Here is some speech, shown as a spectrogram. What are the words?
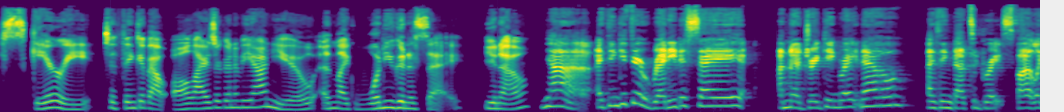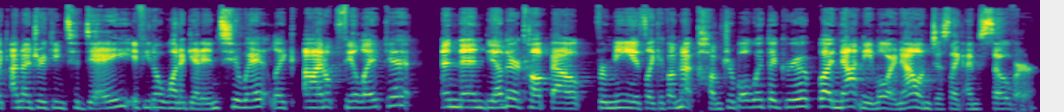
scary to think about all eyes are going to be on you. And like, what are you going to say? You know? Yeah. I think if you're ready to say, I'm not drinking right now, I think that's a great spot. Like, I'm not drinking today. If you don't want to get into it, like, I don't feel like it. And then the other cop out for me is like, if I'm not comfortable with a group, but not anymore. Now I'm just like, I'm sober.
